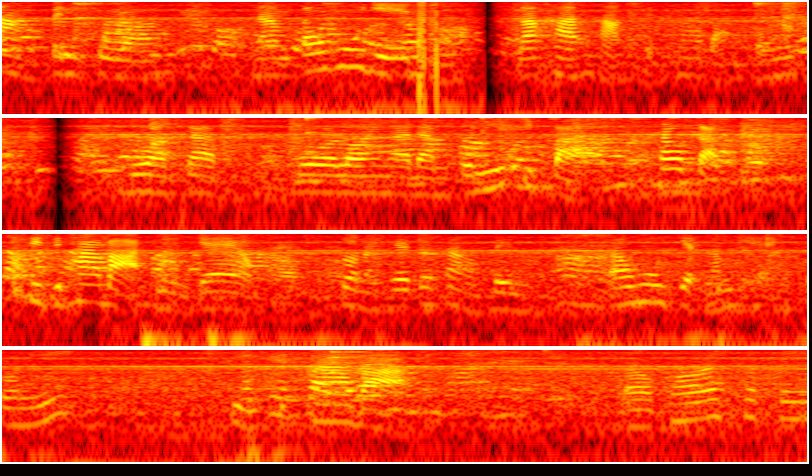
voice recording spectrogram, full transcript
สั่งเป็นตัวน้ำเต้าหู้เย็นราคา 35 บาทตัวนี้ บวกกับบัวลอยงาดำตัวนี้ 10 บาท เท่ากับ 45 บาทหนึ่งแก้วส่วนอันแก้วจะสั่งเป็นเต้าหู้เกล็ดน้ำแข็งตัวนี้ 45 บาท แล้วก็จะเป็น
